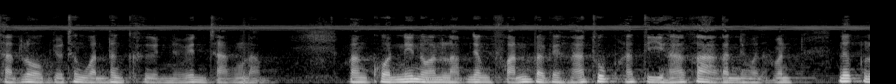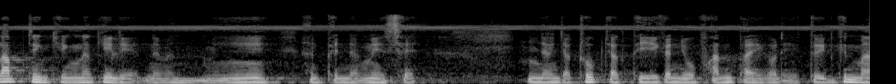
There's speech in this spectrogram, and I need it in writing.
สัตว์โลกอยู่ทั้งวันทั้งคืนเว้นจากหลับบางคนนี่นอนหลับยังฝันไปไปหาทุบหาตีหาฆ่ากันอยู่นะมันนึกลับจริงๆนะกิเลสเนี่ยมันมีมันเป็นอย่างนี้เสียยังจากทุบจากตีกันอยู่ฝันไปก็ดี ตื่นขึ้นมา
